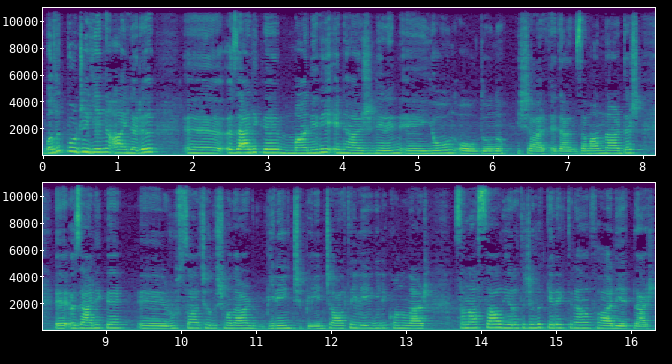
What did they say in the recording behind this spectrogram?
Balık burcu yeni ayları e, özellikle manevi enerjilerin e, yoğun olduğunu işaret eden zamanlardır. E, özellikle e, ruhsal çalışmalar, bilinç, bilinçaltı ile ilgili konular, sanatsal yaratıcılık gerektiren faaliyetler,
